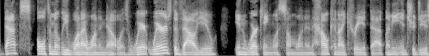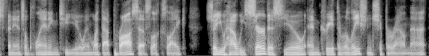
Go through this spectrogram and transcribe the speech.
that's ultimately what i want to know is where where's the value in working with someone and how can I create that? Let me introduce financial planning to you and what that process looks like, show you how we service you and create the relationship around that.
